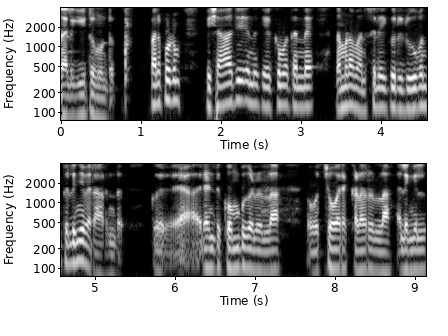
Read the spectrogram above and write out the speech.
നൽകിയിട്ടുമുണ്ട്. പലപ്പോഴും പിശാജ് എന്ന് കേൾക്കുമ്പോൾ തന്നെ നമ്മുടെ മനസ്സിലേക്ക് ഒരു രൂപം തെളിഞ്ഞു വരാറുണ്ട്. രണ്ട് കൊമ്പുകളുള്ള ചോര കളറുള്ള അല്ലെങ്കിൽ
